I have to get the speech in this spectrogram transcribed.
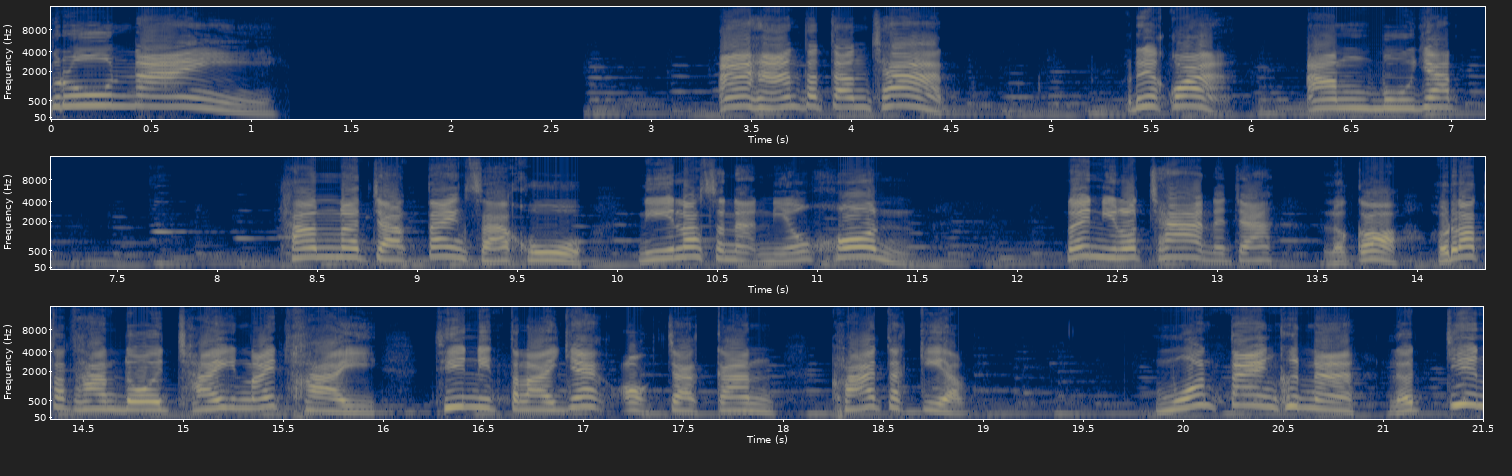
บรูไน อาหารประจำชาติ เรียกว่า อัมบูยัตทำมาจากแป้งสาคู มีลักษณะเหนียวข้นได้มีรสชาตินะจ๊ะ แล้วก็รับประทานโดยใช้ไม้ไผ่ที่นิตรายแยกออกจากกัน คล้ายตะเกียบ ม้วนแป้งขึ้นมาแล้วจิ้น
